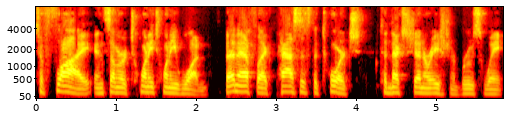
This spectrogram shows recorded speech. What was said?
to fly in summer 2021. Ben Affleck passes the torch to next generation of Bruce Wayne.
